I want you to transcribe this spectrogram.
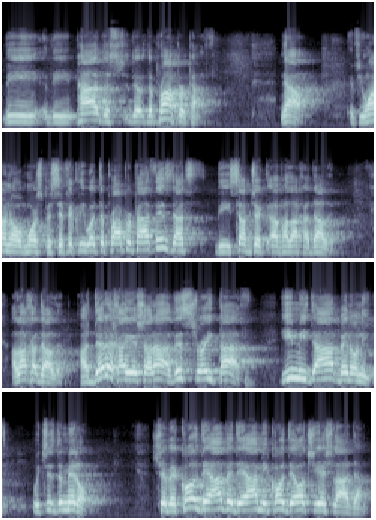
the the path, the, the, the proper path. Now, if you want to know more specifically what the proper path is, that's the subject of halacha dalet. Halacha dalet. Haderech hayeshara, this straight path, imida benonit, which is the middle. Shebekol de'ah ve'de'ah mikol de'ot sheyesh la'adam.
